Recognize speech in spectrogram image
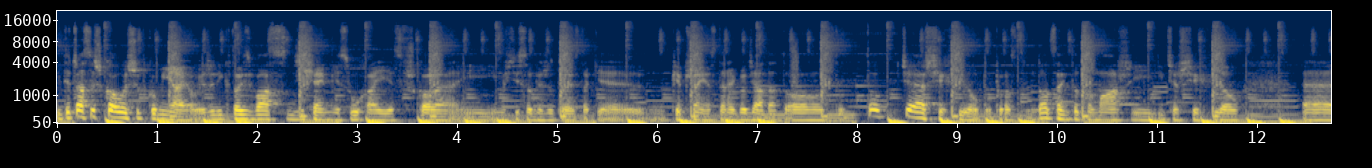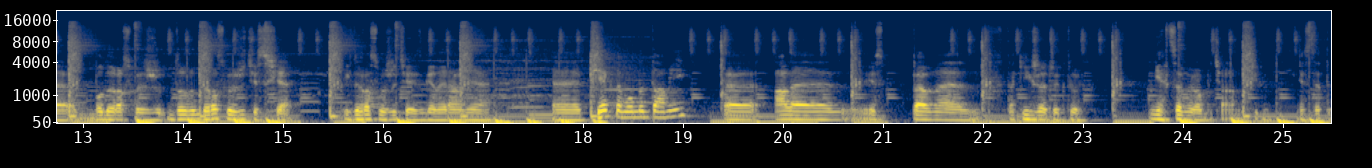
I te czasy szkoły szybko mijają. Jeżeli ktoś z Was dzisiaj mnie słucha i jest w szkole i myśli sobie, że to jest takie pieprzenie starego dziada, to, to, to ciesz się chwilą po prostu. Doceń to, co masz i, i ciesz się chwilą, e, bo dorosłe, do, dorosłe życie jest się. Ich dorosłe życie jest generalnie e, piękne momentami, e, ale jest pełne takich rzeczy, których nie chcemy robić, ale musimy, niestety.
